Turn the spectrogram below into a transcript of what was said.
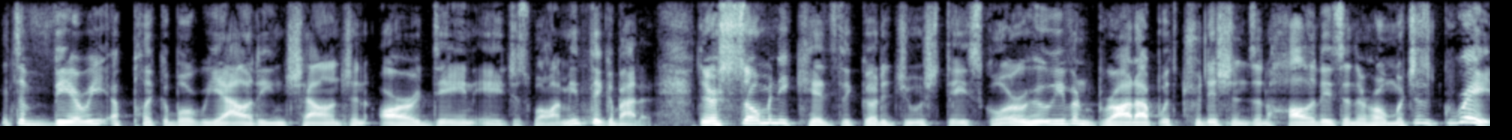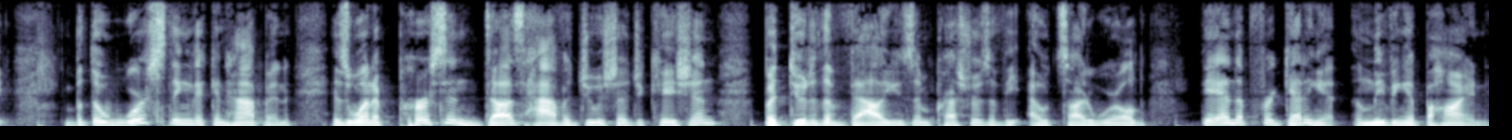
it's a very applicable reality and challenge in our day and age as well. I mean, think about it. There are so many kids that go to Jewish day school or who even brought up with traditions and holidays in their home, which is great. But the worst thing that can happen happen is when a person does have a Jewish education, but due to the values and pressures of the outside world, they end up forgetting it and leaving it behind.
